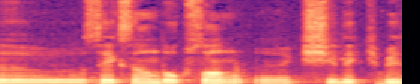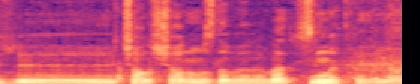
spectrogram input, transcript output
80-90 e, kişilik bir e, çalışanımızla beraber hizmet veriyor.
